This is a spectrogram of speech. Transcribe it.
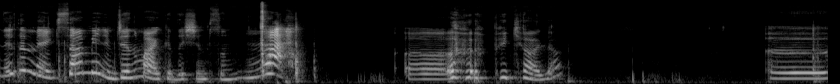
Ne demek? Sen benim canım arkadaşımsın. Ee, pekala. Ee,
